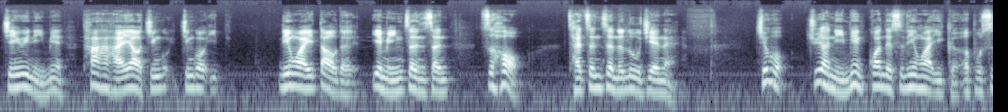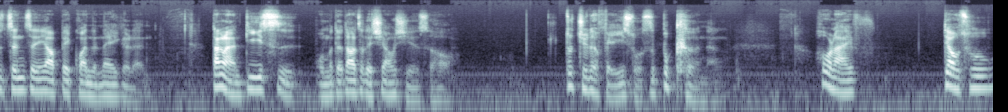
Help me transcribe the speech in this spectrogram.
监狱里面，他还还要经过经过一另外一道的验明正身之后，才真正的入监呢。结果居然里面关的是另外一个，而不是真正要被关的那一个人。当然，第一次我们得到这个消息的时候，都觉得匪夷所思，不可能。后来调出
